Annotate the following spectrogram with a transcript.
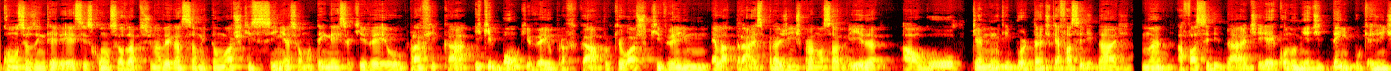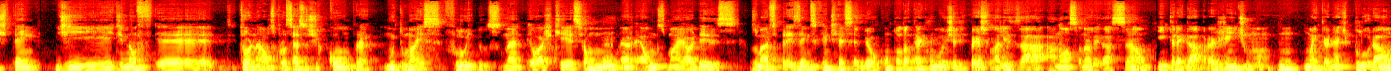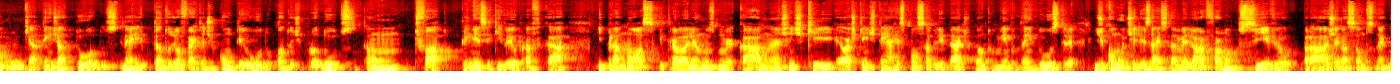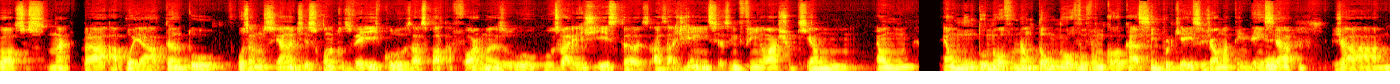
com os seus interesses, com os seus hábitos de navegação. Então, eu acho que sim, essa é uma tendência que veio para ficar e que bom que veio para ficar, porque eu acho que vem, um, ela traz para a gente, para nossa vida, algo que é muito importante, que é a facilidade, né? A facilidade e a economia de tempo que a gente tem de, de não é, de tornar os processos de compra muito mais fluidos, né? Eu acho que esse é um, uhum. é, é, um dos maiores, os maiores presentes que a gente recebeu com toda a tecnologia de personalizar a nossa navegação e entregar para a gente uma, uma internet plural uhum. que atende a todos, né? E tanto de oferta oferta de conteúdo quanto de produtos. Então, de fato, tendência que veio para ficar. E para nós que trabalhamos no mercado, né, a gente que eu acho que a gente tem a responsabilidade quanto membro da indústria de como utilizar isso da melhor forma possível para a geração dos negócios, né? Para apoiar tanto os anunciantes quanto os veículos, as plataformas, o, os varejistas, as agências, enfim, eu acho que é um, é um é um mundo novo, não tão novo, vamos colocar assim, porque isso já é uma tendência uhum. já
